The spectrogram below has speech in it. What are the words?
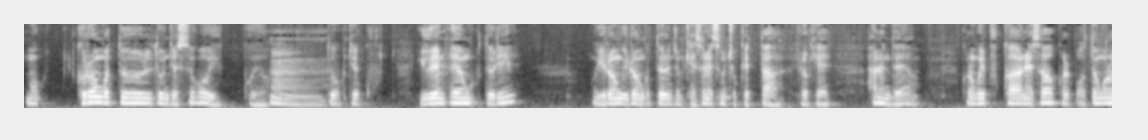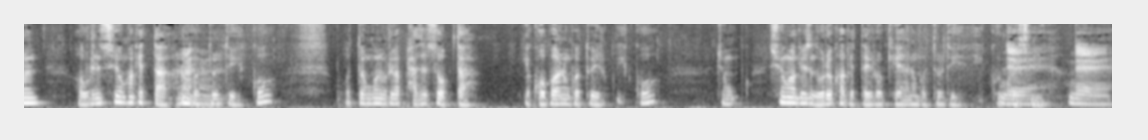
뭐 그런 것들도 이제 쓰고 있고요. 음. 또 이제 유엔 회원국들이 뭐 이런 이런 것들은 좀 개선했으면 좋겠다 이렇게 하는데요. 그런 걸 북한에서 그걸 어떤 거는 어, 우리는 수용하겠다 하는 음. 것들도 있고 어떤 건 우리가 받을 수 없다 거부하는 것도 있고 좀 수용하기 위해서 노력하겠다 이렇게 하는 것들도 있고 네, 그렇습니다. 네.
